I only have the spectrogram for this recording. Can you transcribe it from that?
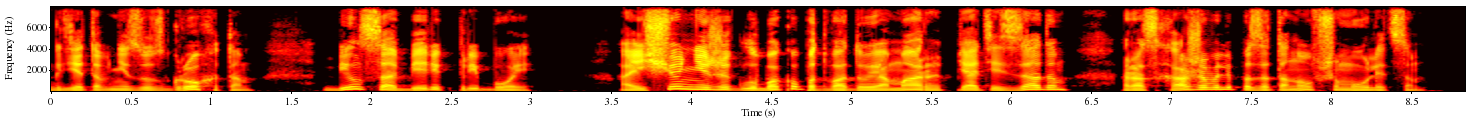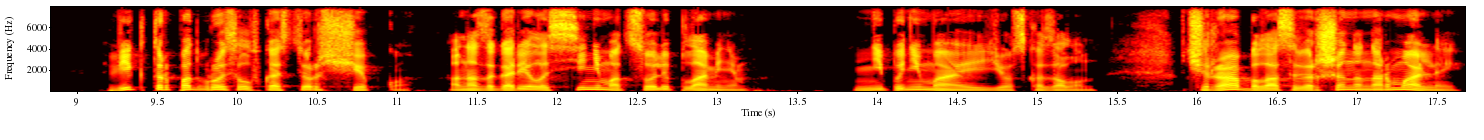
Где-то внизу с грохотом бился о берег прибой. А еще ниже, глубоко под водой Амары, пятясь задом, расхаживали по затонувшим улицам. Виктор подбросил в костер щепку. Она загорелась синим от соли пламенем. «Не понимаю ее», — сказал он. «Вчера была совершенно нормальной.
